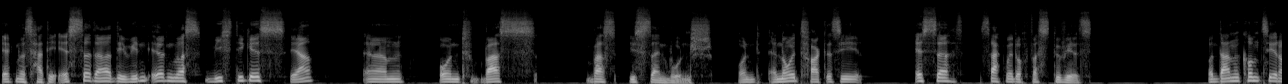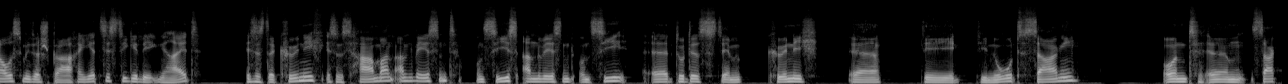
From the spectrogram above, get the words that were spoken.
irgendwas hatte Esther da, die will irgendwas Wichtiges, ja. Ähm, und was, was ist sein Wunsch? Und erneut fragt er sie, Esther, sag mir doch, was du willst. Und dann kommt sie raus mit der Sprache. Jetzt ist die Gelegenheit. Es ist der König, es ist Haman anwesend und sie ist anwesend und sie äh, tut es dem König äh, die, die Not sagen und ähm, sagt,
